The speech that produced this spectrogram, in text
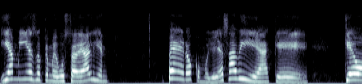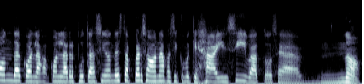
Y a mí es lo que me gusta de alguien. Pero como yo ya sabía que qué onda con la con la reputación de esta persona, fue así como que, ay, sí, vato, o sea, no.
